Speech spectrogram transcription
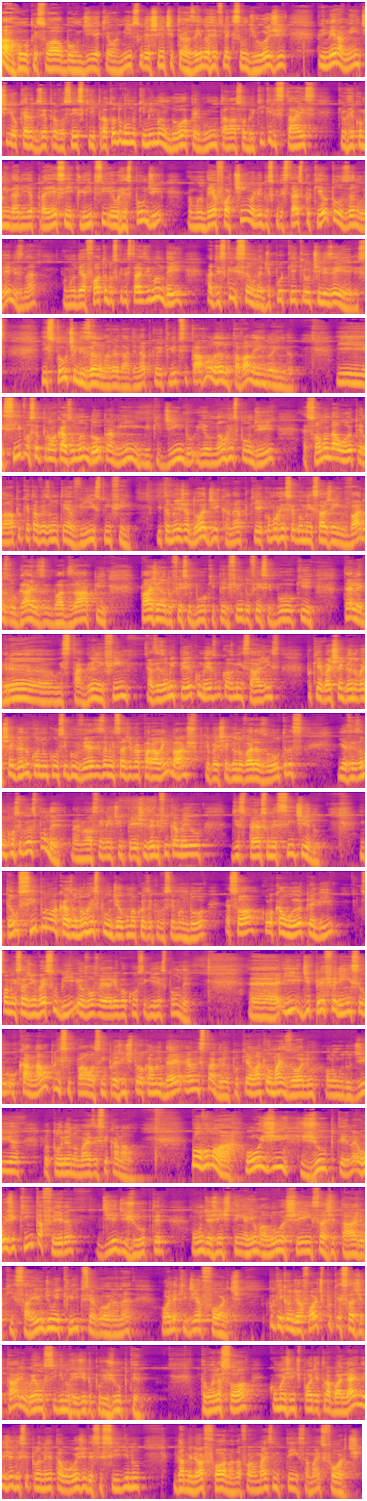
Arro pessoal, bom dia, aqui é o Amir Suryashanti trazendo a reflexão de hoje. Primeiramente, eu quero dizer para vocês que para todo mundo que me mandou a pergunta lá sobre que cristais que eu recomendaria para esse eclipse, eu respondi. Eu mandei a fotinho ali dos cristais porque eu estou usando eles, né? Eu mandei a foto dos cristais e mandei a descrição, né, de por que, que eu utilizei eles. Estou utilizando, na verdade, né, porque o eclipse está rolando, está valendo ainda. E se você por um acaso mandou para mim, me pedindo, e eu não respondi, é só mandar o up lá, porque talvez eu não tenha visto, enfim. E também já dou a dica, né? Porque como eu recebo mensagem em vários lugares, WhatsApp, página do Facebook, perfil do Facebook, Telegram, o Instagram, enfim, às vezes eu me perco mesmo com as mensagens, porque vai chegando, vai chegando, quando não consigo ver, às vezes a mensagem vai parar lá embaixo, porque vai chegando várias outras, e às vezes eu não consigo responder. Né? Meu ascendente em peixes ele fica meio disperso nesse sentido. Então, se por um acaso eu não respondi alguma coisa que você mandou, é só colocar um up ali sua mensagem vai subir, eu vou ver ela e vou conseguir responder. É, e de preferência, o canal principal, assim, para a gente trocar uma ideia é o Instagram, porque é lá que eu mais olho ao longo do dia, eu estou olhando mais esse canal. Bom, vamos lá. Hoje, Júpiter, né? hoje, quinta-feira, dia de Júpiter, onde a gente tem aí uma lua cheia em Sagitário, que saiu de um eclipse agora, né? Olha que dia forte. Por que, que é um dia forte? Porque Sagitário é um signo regido por Júpiter. Então, olha só como a gente pode trabalhar a energia desse planeta hoje, desse signo, da melhor forma, da forma mais intensa, mais forte.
